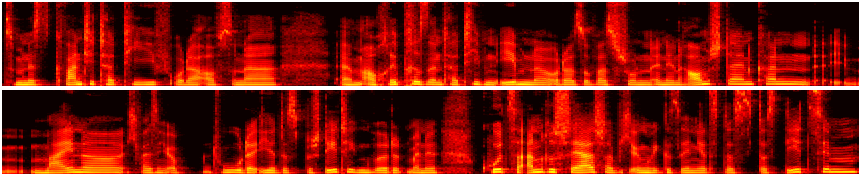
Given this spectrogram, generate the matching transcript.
zumindest quantitativ oder auf so einer ähm, auch repräsentativen Ebene oder sowas schon in den Raum stellen können. Meine, ich weiß nicht, ob du oder ihr das bestätigen würdet, meine kurze Anrecherche habe ich irgendwie gesehen jetzt, dass das DECIM,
